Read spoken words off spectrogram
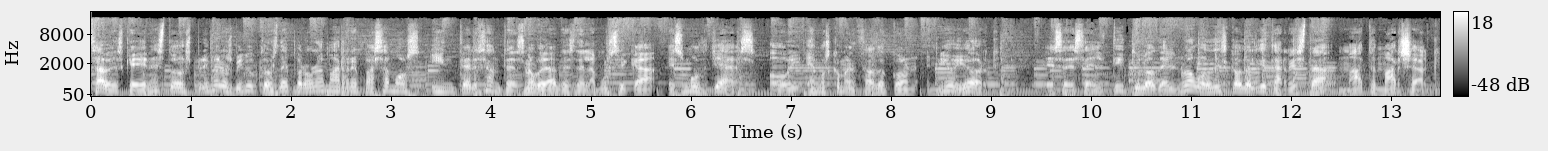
Sabes que en estos primeros minutos de programa repasamos interesantes novedades de la música smooth jazz. Hoy hemos comenzado con New York. Ese es el título del nuevo disco del guitarrista Matt Marshak.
